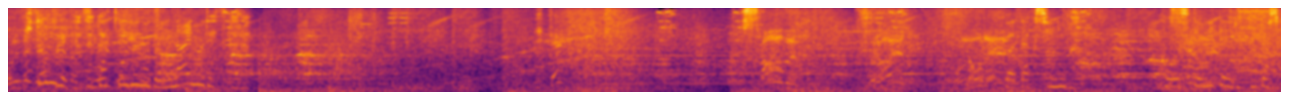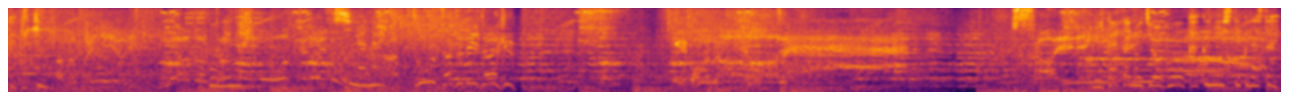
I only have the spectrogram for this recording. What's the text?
一人で戦っている。のではないのですから勝負私にはこうして見ていることしかできないお願い。死なないうさせていただく味方の情報を確認してください。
